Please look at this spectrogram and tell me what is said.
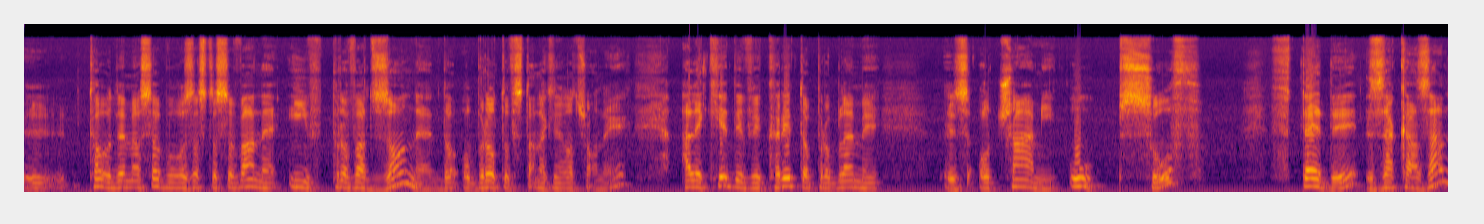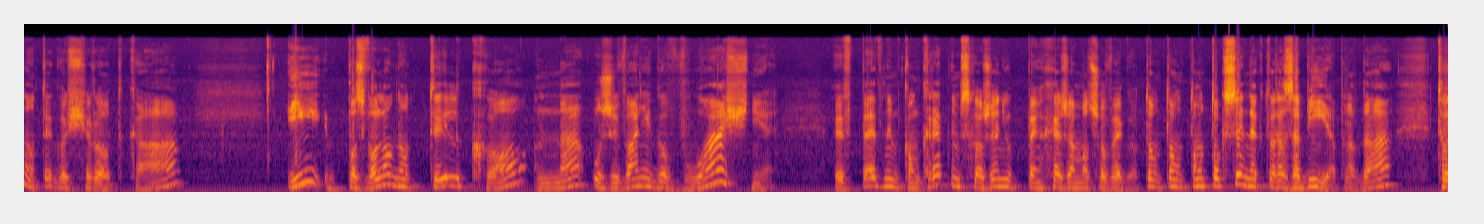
y, to DMSO było zastosowane i wprowadzone do obrotu w Stanach Zjednoczonych, ale kiedy wykryto problemy z oczami u psów, wtedy zakazano tego środka i pozwolono tylko na używanie go właśnie w pewnym konkretnym schorzeniu pęcherza moczowego, tą, tą, tą toksynę, która zabija, prawda, to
